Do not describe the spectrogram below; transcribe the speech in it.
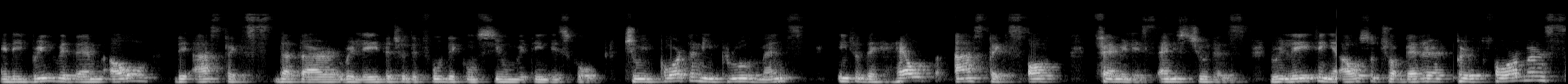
and they bring with them all the aspects that are related to the food they consume within the school. To important improvements into the health aspects of families and students relating also to a better performance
